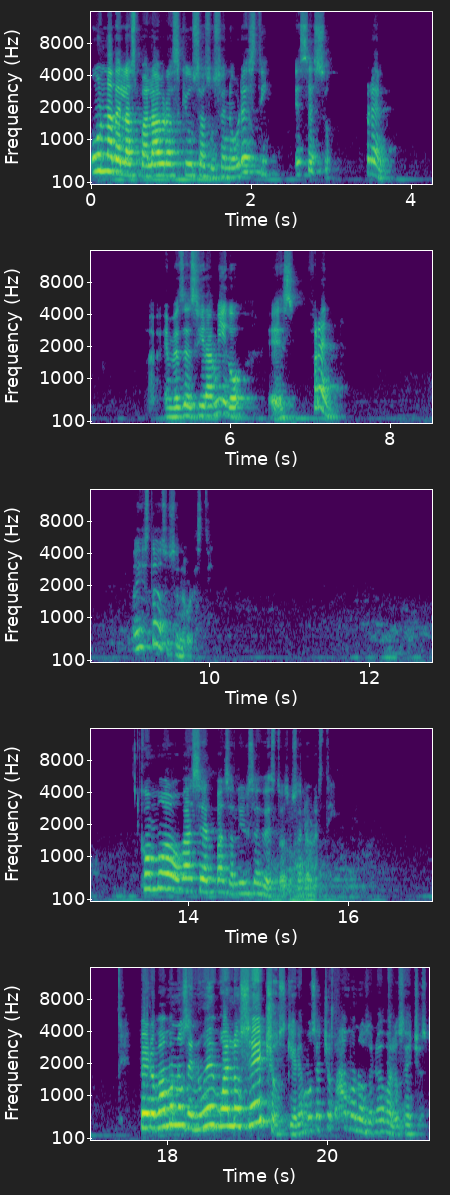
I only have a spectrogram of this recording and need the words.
Una de las palabras que usa Azucena Uresti es eso, friend. En vez de decir amigo, es friend. Ahí está Susana Oresti. ¿Cómo va a ser para salirse de esto, Susana Oresti? Pero vámonos de nuevo a los hechos. Queremos hechos, vámonos de nuevo a los hechos.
